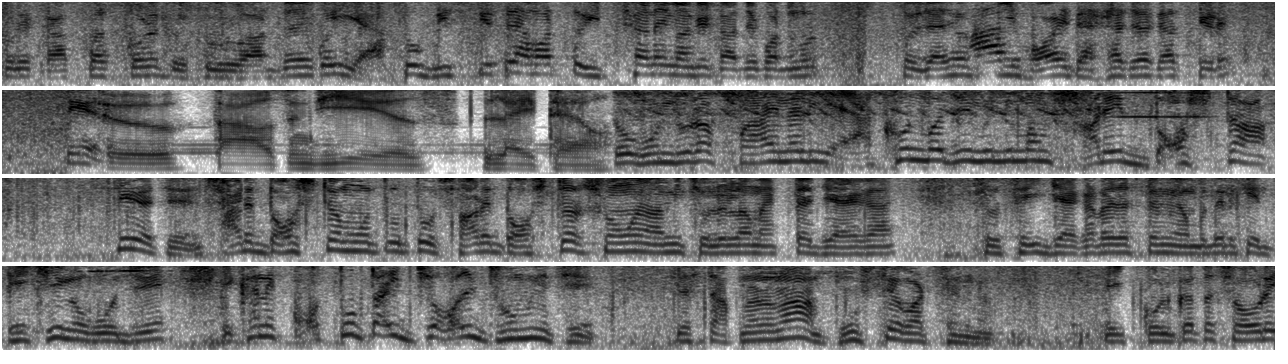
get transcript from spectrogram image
করে কাজ টাজ করে তো আর যাই হোক ওই এত বৃষ্টিতে আমার তো ইচ্ছা নেই মাকে কাজে পাঠানোর। তো যাই হোক কি হয় দেখা যাক আজকে ঠিক আছে। 2,000 years later. তো বন্ধুরা ফাইনালি এখন বাজে মিনিমাম সাড়ে দশটা। ঠিক আছে, সাড়ে দশটার মতো তো, সাড়ে দশটার সময় আমি চলে এলাম একটা জায়গায়। তো সেই জায়গাটা জাস্ট আমি আমাদেরকে দেখিয়ে নেব যে এখানে কতটাই জল জমেছে। জাস্ট আপনারা না বুঝতে পারছেন না। এই কলকাতা শহরে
